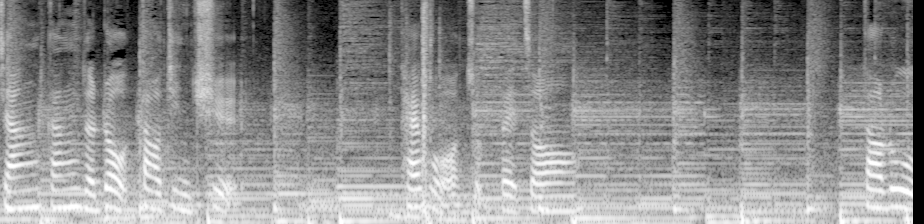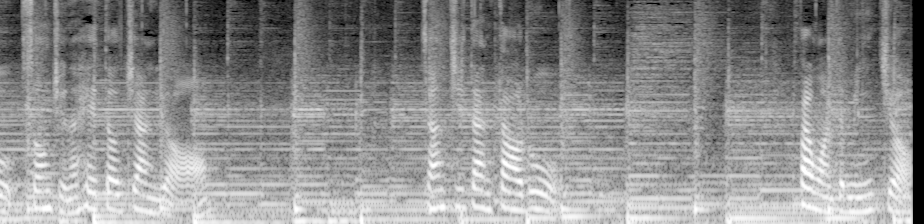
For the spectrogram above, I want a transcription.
将刚的肉倒进去，开火准备中。倒入松卷的黑豆酱油。将鸡蛋倒入，半碗的米酒，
